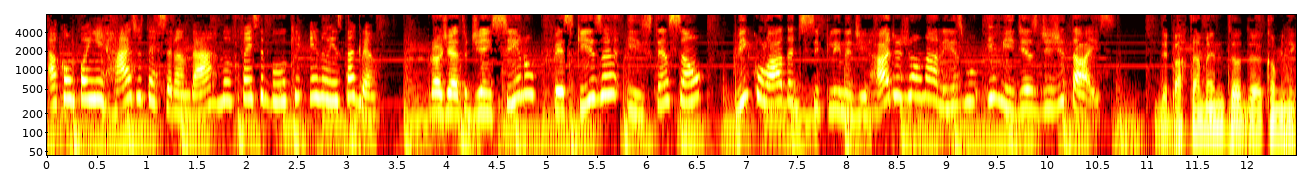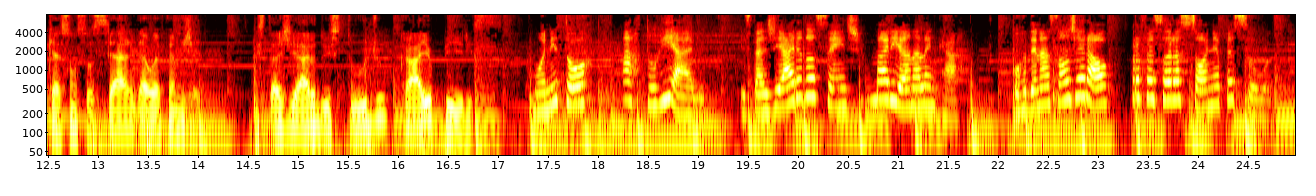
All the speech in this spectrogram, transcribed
Acompanhe Rádio Terceiro Andar no Facebook e no Instagram. Projeto de ensino, pesquisa e extensão vinculado à disciplina de radiojornalismo e mídias digitais. Departamento de Comunicação Social da UFMG. Estagiário do estúdio, Caio Pires. Monitor, Arthur Rialli. Estagiária docente, Mariana Alencar. Coordenação geral, professora Sônia Pessoa.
